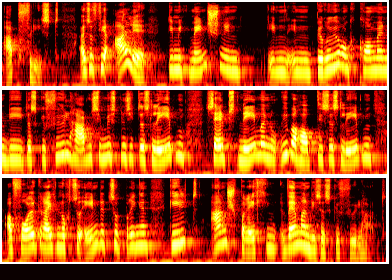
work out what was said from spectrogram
abfließt. Also für alle, die mit Menschen in in, in Berührung kommen, die das Gefühl haben, sie müssten sich das Leben selbst nehmen, um überhaupt dieses Leben erfolgreich noch zu Ende zu bringen, gilt, ansprechen, wenn man dieses Gefühl hat.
